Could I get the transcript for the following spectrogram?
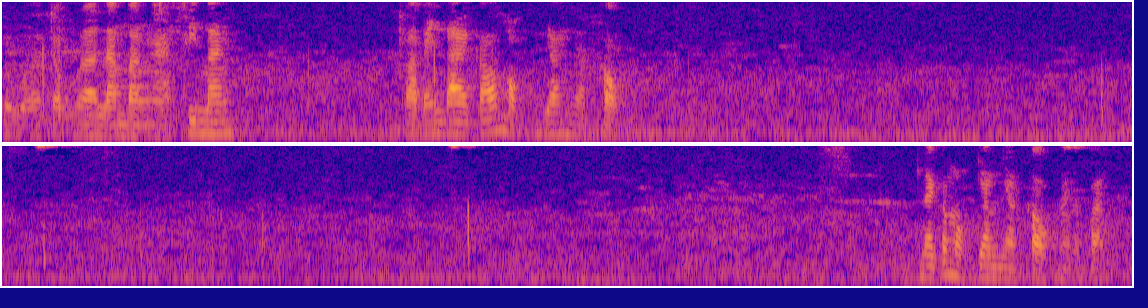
Trụ à, trụ làm bằng à, xi măng và bên đây có một dân nhà cột đây có một dân nhà cột này các bạn.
